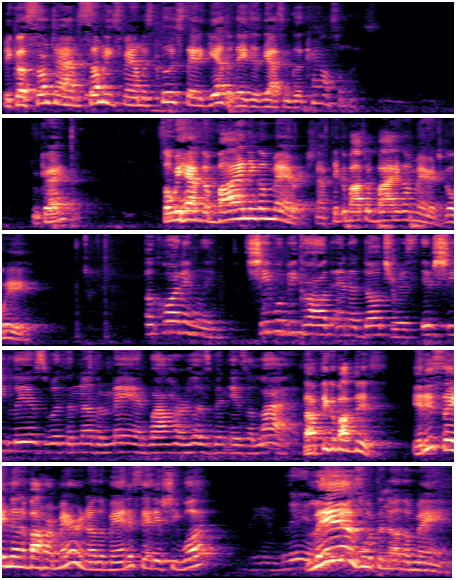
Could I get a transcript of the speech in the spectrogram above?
Because sometimes some of these families could stay together, they just got some good counseling. Okay? So we have the binding of marriage. Now think about the binding of marriage. Go ahead. Accordingly, she will be called an adulteress if she lives with another man while her husband is alive. Now think about this. It didn't say nothing about her marrying another man. It said if she what? Lives. Lives with another man.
